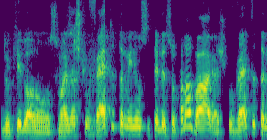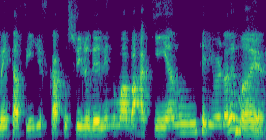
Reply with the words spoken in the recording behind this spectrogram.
do que do Alonso, mas acho que o Vettel também não se interessou pela vaga. Acho que o Vettel também tá afim de ficar com os filhos dele numa barraquinha no interior da Alemanha.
